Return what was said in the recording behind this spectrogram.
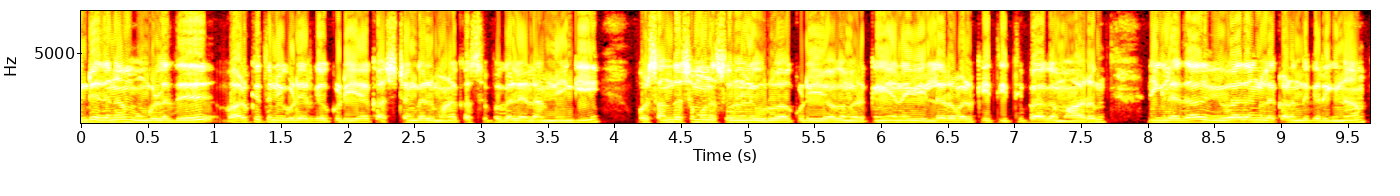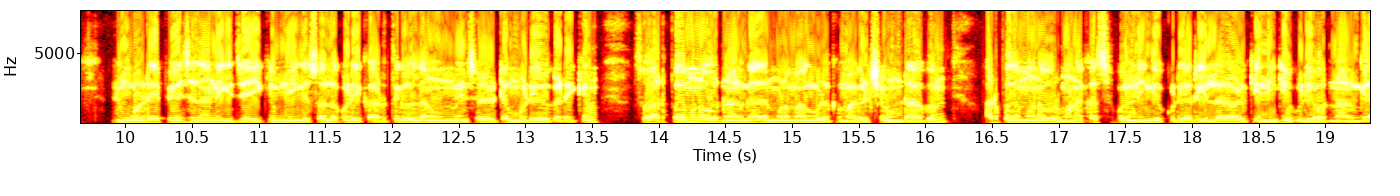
இன்றைய தினம் உங்களது வாழ்க்கை துணை கூட இருக்கக்கூடிய கஷ்டங்கள் மனக்கசப்புகள் எல்லாம் நீங்கி ஒரு சந்தோஷமான சூழ்நிலை உருவாக்கக்கூடிய யோகம் இருக்குங்க. எனவே இல்லற வாழ்க்கை தித்திப்பாக மாறும். நீங்கள் ஏதாவது விவாதங்களை கலந்துக்கிறீங்கன்னா உங்களுடைய பேச்சு தான் இன்னைக்கு ஜெயிக்கும். நீங்க சொல்லக்கூடிய கருத்துக்கள் தான் உண்மைன்னு சொல்லிட்டு முடிவு கிடைக்கும். ஸோ அற்புதமான ஒரு நாளுங்க. அதன் மூலமாக உங்களுக்கு மகிழ்ச்சி உண்டாகும். அற்புதமான ஒரு மனக்கசப்புகள் நீங்கக்கூடிய ஒரு இல்லற வாழ்க்கை நீக்கக்கூடிய ஒரு நாளுங்க.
